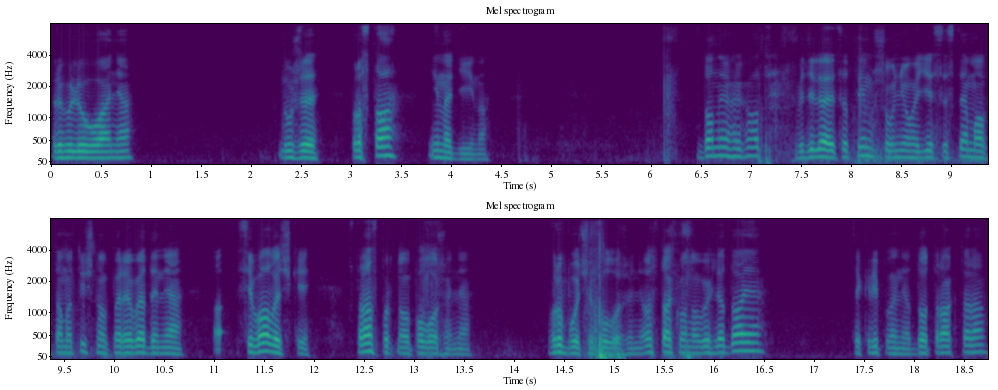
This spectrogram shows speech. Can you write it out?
регулювання. Дуже проста і надійна. Даний агрегат виділяється тим, що у нього є система автоматичного переведення сівалочки з транспортного положення в робоче положення. Ось так воно виглядає. Це кріплення до трактора.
